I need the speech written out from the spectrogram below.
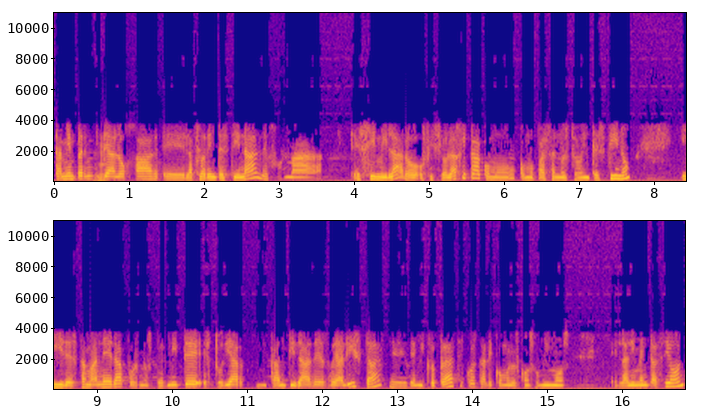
También permite mm. alojar eh, la flora intestinal de forma eh, similar o, fisiológica como, como pasa en nuestro intestino y de esta manera pues nos permite estudiar cantidades realistas de microplásticos tal y como los consumimos en la alimentación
